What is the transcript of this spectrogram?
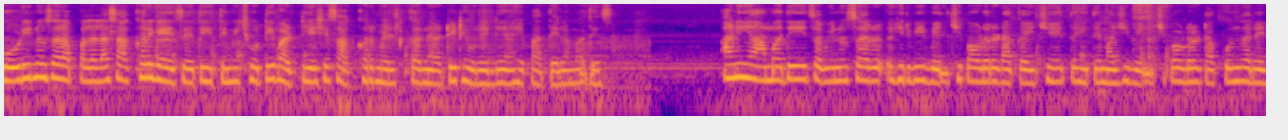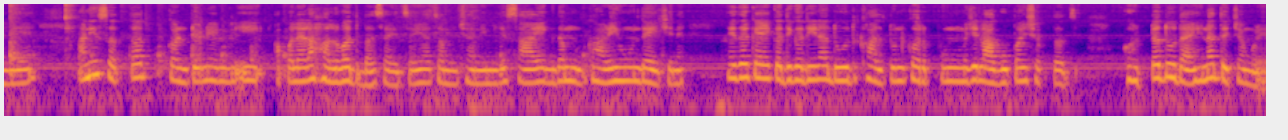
गोडीनुसार आपल्याला साखर घ्यायचे ती इथे मी छोटी वाटी अशी साखर मेल्ट करण्यासाठी ठेवलेली आहे पातेल्यामध्येच. आणि यामध्ये चवीनुसार हिरवी वेलची पावडर टाकायची आहे. तर इथे माझी वेलची पावडर टाकून झालेली आहे. आणि सतत कंटिन्युअली आपल्याला हलवत बसायचं या चमच्याने म्हणजे साय एकदम गाळी होऊन द्यायची नाही. नाहीतर काय कधी कधी ना दूध खालतून करपून म्हणजे लागू पण शकतंच. घट्ट दूध आहे ना त्याच्यामुळे.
